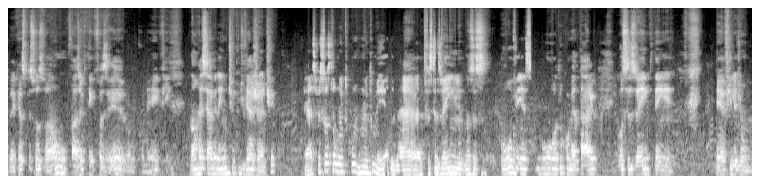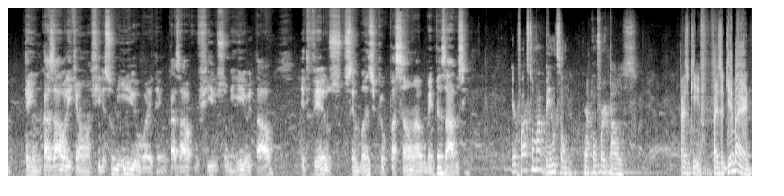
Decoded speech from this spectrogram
Vê que as pessoas vão, fazem o que tem que fazer, vão comer, enfim. Não recebe nenhum tipo de viajante. É, as pessoas estão muito com muito medo, né? Vocês veem, vocês ouvem assim, um ou outro comentário, vocês veem que tem, tem a filha de um. Tem um casal ali que é uma filha sumiu, aí tem um casal que o filho sumiu e tal. E tu vê os, os semblantes de preocupação, é algo bem pesado, assim. Eu faço uma benção pra confortá-los. Faz o que? Faz o que, Bayern?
